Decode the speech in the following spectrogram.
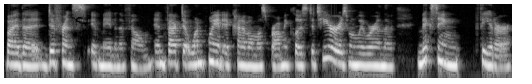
by the difference it made in the film. In fact, at one point, it kind of almost brought me close to tears when we were in the mixing theater.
